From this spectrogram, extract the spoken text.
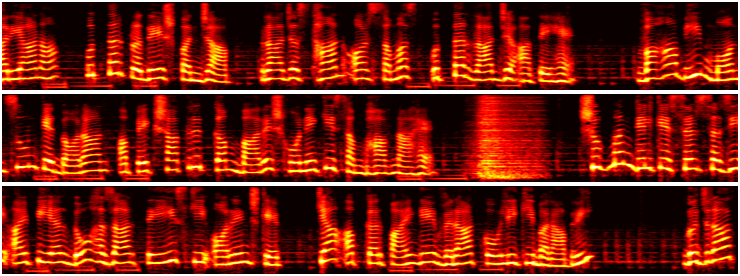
हरियाणा उत्तर प्रदेश, पंजाब, राजस्थान और समस्त उत्तर राज्य आते हैं। वहाँ भी मॉनसून के दौरान अपेक्षाकृत कम बारिश होने की संभावना है। शुभमन गिल के सिर सजी आईपीएल 2023 की ऑरेंज कैप क्या अब कर पाएँगे विराट कोहली की बराबरी? गुजरात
